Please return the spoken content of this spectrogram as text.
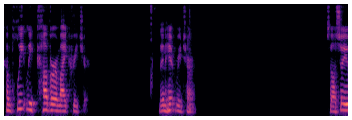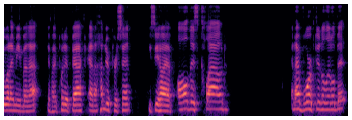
completely cover my creature. Then hit return. So I'll show you what I mean by that. If I put it back at 100%, you see how I have all this cloud, and I've warped it a little bit,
